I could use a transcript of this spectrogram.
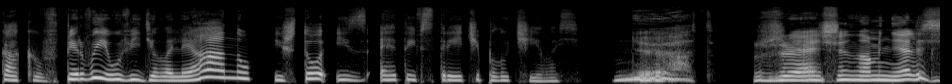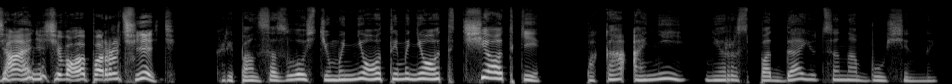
как впервые увидела Лиану и что из этой встречи получилось. «Нет, женщинам нельзя ничего поручить!» Крипан со злостью мнет и мнет четки, пока они не распадаются на бусины.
